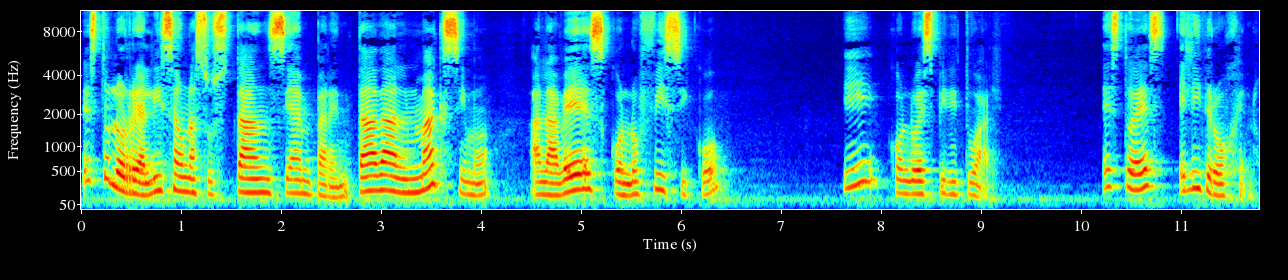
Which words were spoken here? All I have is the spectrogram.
Esto lo realiza una sustancia emparentada al máximo a la vez con lo físico, y con lo espiritual. Esto es el hidrógeno.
